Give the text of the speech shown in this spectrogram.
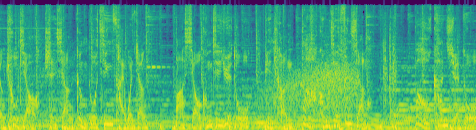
将触角伸向更多精彩文章，把小空间阅读变成大空间分享。报刊选读，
